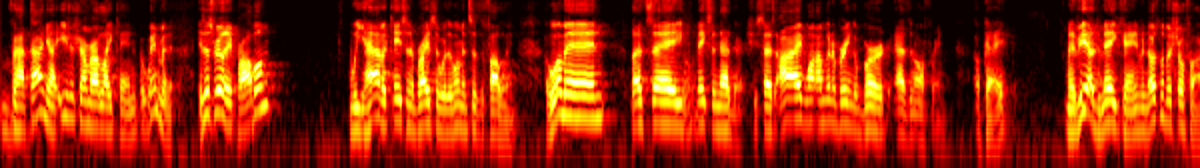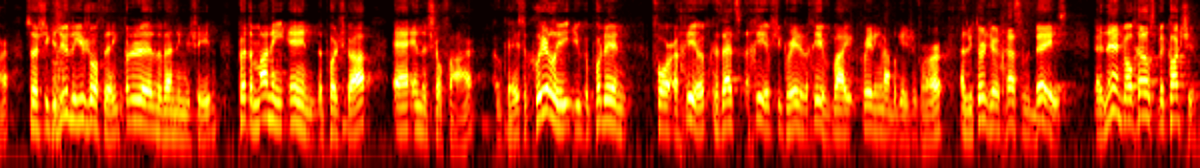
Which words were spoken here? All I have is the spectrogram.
"V'hatanya isha shamar But wait a minute, is this really a problem? We have a case in a brisa where the woman says the following: A woman, let's say, makes a neder. She says, "I want, I'm going to bring a bird as an offering." Okay. Maybe a dmei kain, but no shofar. So she can do the usual thing: put it in the vending machine, put the money in the pushka and in the shofar. Okay, so clearly you could put in for a chiyuv because that's a chiyuv. She created a chiyuv by creating an obligation for her, as we turned to your chesam base, and then vochelos bekachim.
